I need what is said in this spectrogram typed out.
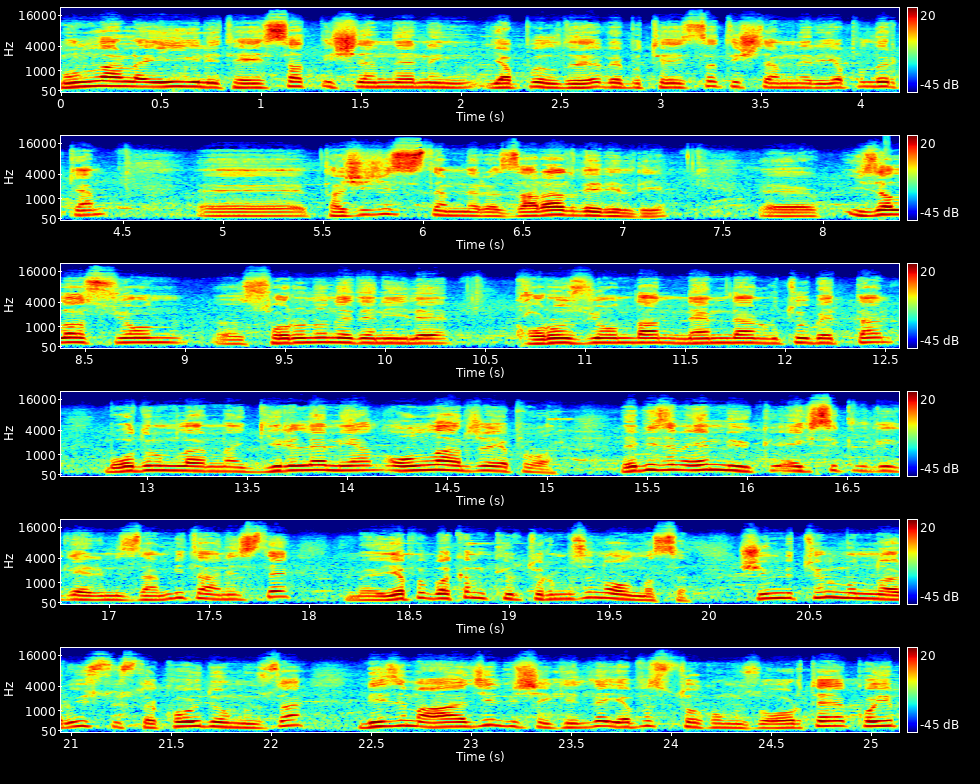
Bunlarla ilgili tesisat işlemlerinin yapıldığı ve bu tesisat işlemleri yapılırken e, taşıyıcı sistemlere zarar verildiği, e, izolasyon e, sorunu nedeniyle korozyondan, nemden, rutubetten bodrumlarına girilemeyen onlarca yapı var. Ve bizim en büyük eksikliklerimizden bir tanesi de e, yapı bakım kültürümüzün olması. Şimdi tüm bunları üst üste koyduğumuzda bizim acil bir şekilde yapı stokumuzu ortaya koyup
